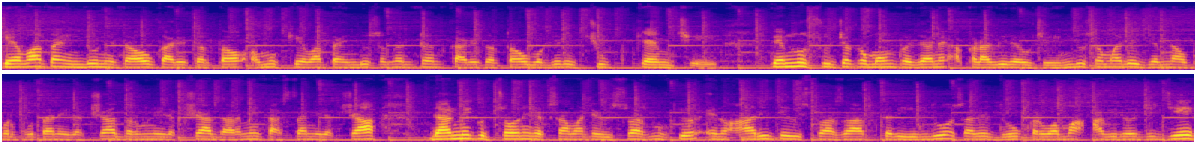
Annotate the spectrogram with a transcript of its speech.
કહેવાતા હિન્દુ નેતાઓ, કાર્યકર્તાઓ, અમુક કહેવાતા હિન્દુ સંગઠન કાર્યકર્તાઓ વગેરે ચૂપ કેમ છે? તેમનું સૂચક મૌન પ્રજાને અકળાવી રહ્યું છે. હિન્દુ સમાજે જેમના ઉપર પોતાની રક્ષા, ધર્મની રક્ષા, ધાર્મિક આસ્થાની રક્ષા, ધાર્મિક ઉત્સવોની રક્ષા માટે વિશ્વાસ મૂક્યો, એનો આ રીતે વિશ્વાસઘાત કરી હિન્દુઓ સાથે ધ્રુવ કરવામાં આવી રહ્યો છે જે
